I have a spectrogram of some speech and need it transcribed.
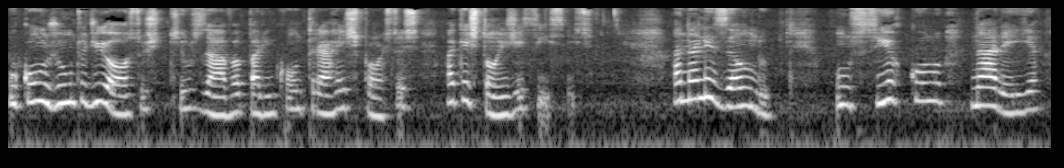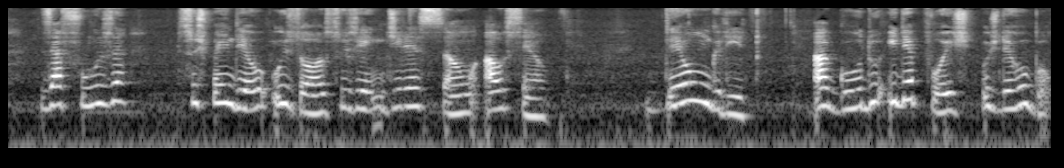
o conjunto de ossos que usava para encontrar respostas a questões difíceis. Analisando um círculo na areia, Zafusa suspendeu os ossos em direção ao céu. Deu um grito agudo e depois os derrubou.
